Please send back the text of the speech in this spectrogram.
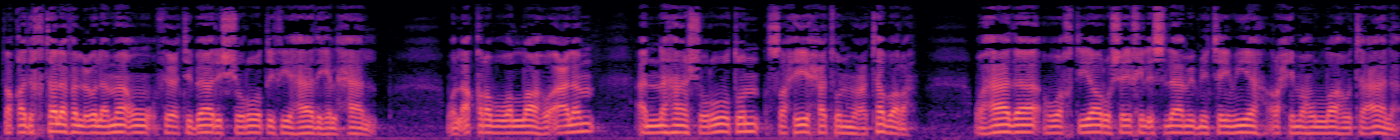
فقد اختلف العلماء في اعتبار الشروط في هذه الحال. والأقرب والله أعلم أنها شروط صحيحة معتبرة وهذا هو اختيار شيخ الإسلام ابن تيمية رحمه الله تعالى.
